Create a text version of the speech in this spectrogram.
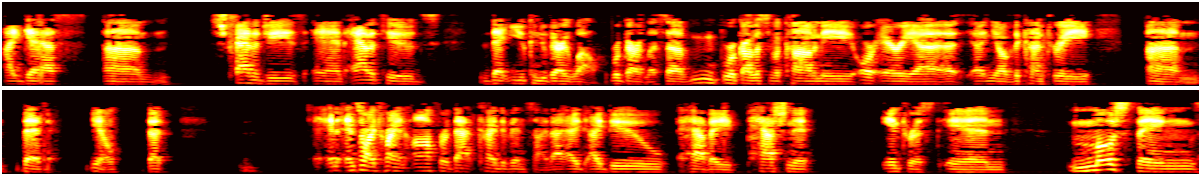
I guess, um, strategies and attitudes, that you can do very well, regardless of regardless of economy or area, uh, you know, of the country. Um, that you know that, and, and so I try and offer that kind of insight. I, I, I do have a passionate interest in most things,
